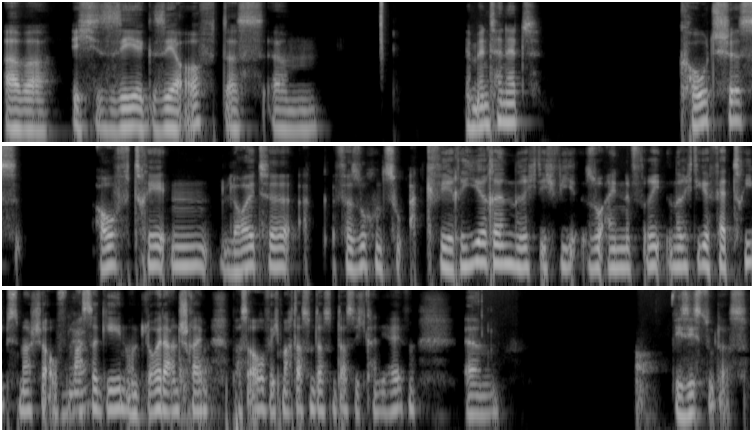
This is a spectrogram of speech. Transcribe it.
Aber ich sehe sehr oft, dass ähm, im Internet Coaches auftreten, Leute versuchen zu akquirieren, richtig wie so eine, eine richtige Vertriebsmasche auf Masse ja. gehen und Leute anschreiben, pass auf, ich mache das und das und das, ich kann dir helfen. Ähm, wie siehst du das?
